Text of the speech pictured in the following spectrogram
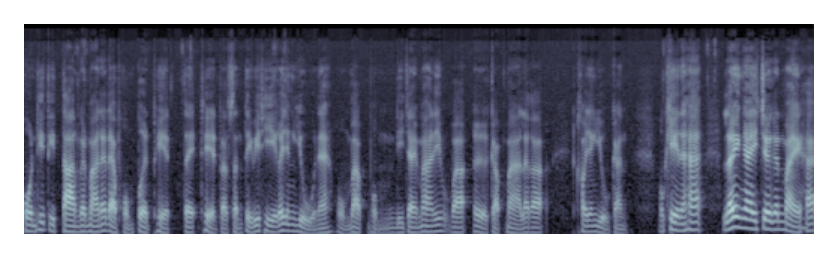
คนที่ติดตามกันมาตั้งแต่ผมเปิดเพจเทรดแบบสันติวิธีก็ยังอยู่นะ ผมแบบผมดีใจมากที่ว่าเออกลับมาแล้วก็เขายังอยู่กัน โอเคนะฮะ แล้วยังไงเจอกันใหม่ฮะ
